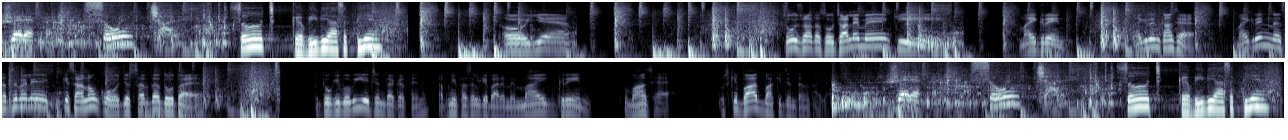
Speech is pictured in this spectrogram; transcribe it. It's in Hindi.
सोच सोच कभी भी आ सकती है। Oh yeah. सोच रहा था शौचालय में कि माइग्रेन माइग्रेन कहाँ से आया? माइग्रेन सबसे पहले किसानों को जो सर दर्द होता है तो क्योंकि वो भी ये चिंता करते हैं ना अपनी फ़सल के बारे में माइग्रेन तो वहाँ से आया। उसके बाद बाकी जनता में फैला। सोच सोच कभी भी आ सकती है।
